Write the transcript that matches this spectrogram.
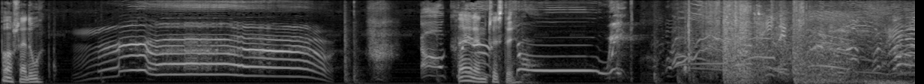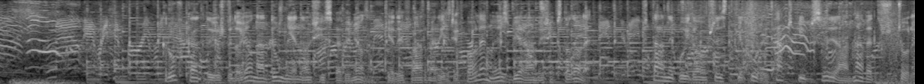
Poszedł. Teren czysty. Krówka, gdy już wydojona, dumnie nosi swe wymiona. Kiedy farmer jedzie w pole, my zbieramy się w stodole. W tany pójdą wszystkie kury, kaczki, psy, a nawet szczury.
